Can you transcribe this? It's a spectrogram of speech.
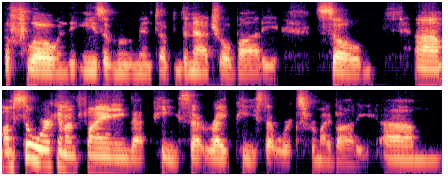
the flow and the ease of movement of the natural body. So um, I'm still working on finding that piece, that right piece that works for my body. Um,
